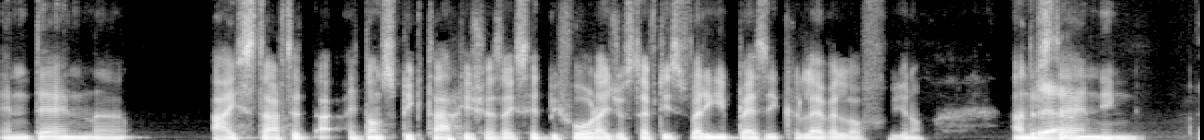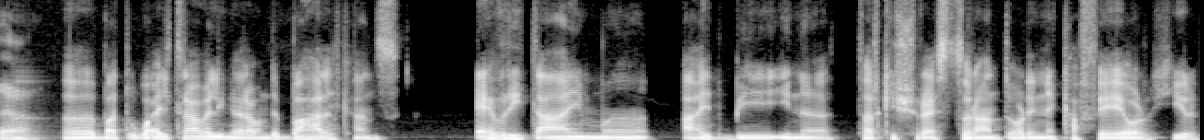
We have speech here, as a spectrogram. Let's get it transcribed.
And then uh, I started, I, I don't speak Turkish, as I said before. I just have this very basic level of, you know, understanding. Yeah. yeah. Uh, but while traveling around the Balkans, every time uh, I'd be in a Turkish restaurant or in a cafe or here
